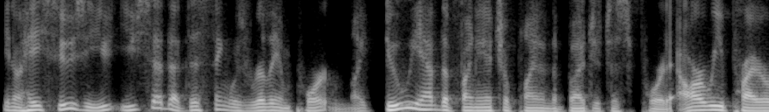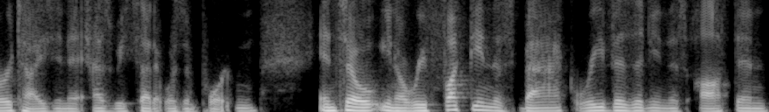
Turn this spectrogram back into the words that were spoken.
you know, hey, Susie, you, you said that this thing was really important. Like, do we have the financial plan and the budget to support it? Are we prioritizing it as we said it was important? And so, you know, reflecting this back, revisiting this often,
